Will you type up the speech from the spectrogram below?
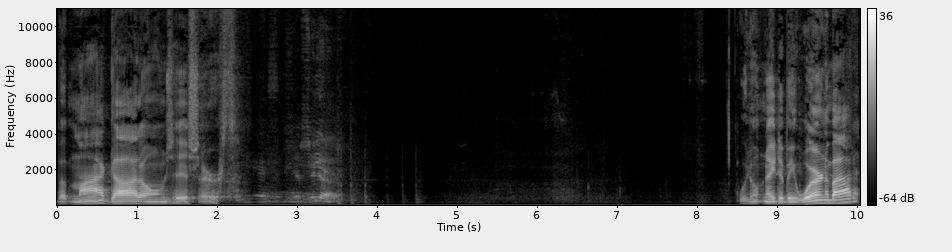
But my God owns this earth. Yes, he does. We don't need to be worrying about it.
